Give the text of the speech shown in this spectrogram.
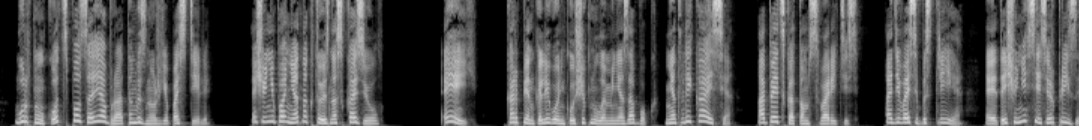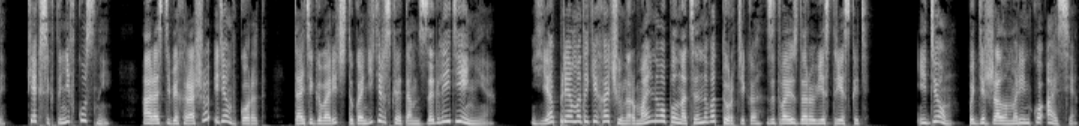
— буркнул кот, сползая обратно в изножье постели. «Еще непонятно, кто из нас козел». «Эй!» — Карпенко легонько ущипнула меня за бок. «Не отвлекайся. Опять с котом сваритесь. Одевайся быстрее. Это еще не все сюрпризы. Кексик-то невкусный. А раз тебе хорошо, идем в город. Тати говорит, что кондитерская там загляденье». Я прямо-таки хочу нормального полноценного тортика за твое здоровье стрескать. Идем, поддержала Маринку Ася,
